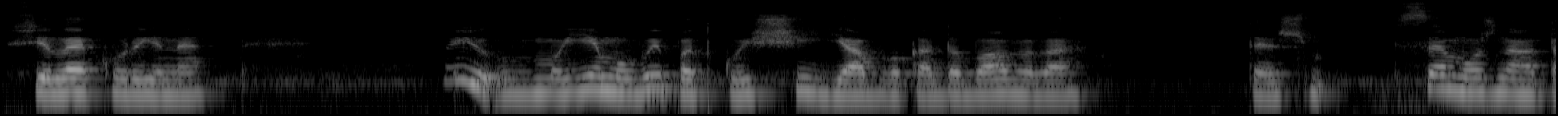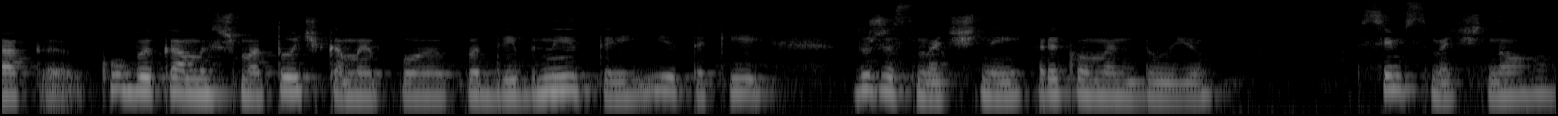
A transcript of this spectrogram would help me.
філе курине. І в моєму випадку ще яблука додавала. Теж все можна так е, кубиками, шматочками подрібнити і такий дуже смачний. Рекомендую. Всім смачного!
